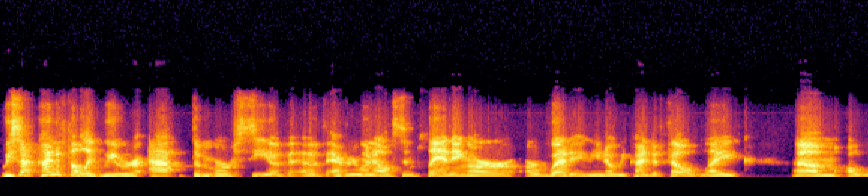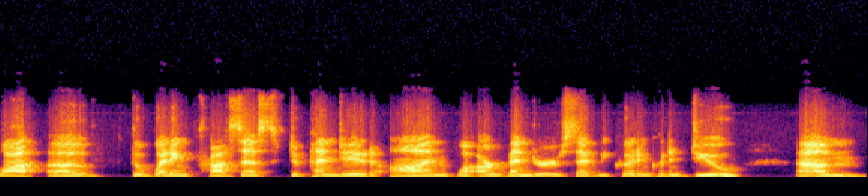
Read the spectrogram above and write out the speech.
we kind of felt like we were at the mercy of, of everyone else in planning our our wedding. You know, we kind of felt like um, a lot of the wedding process depended on what our vendors said we could and couldn't do. Um,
